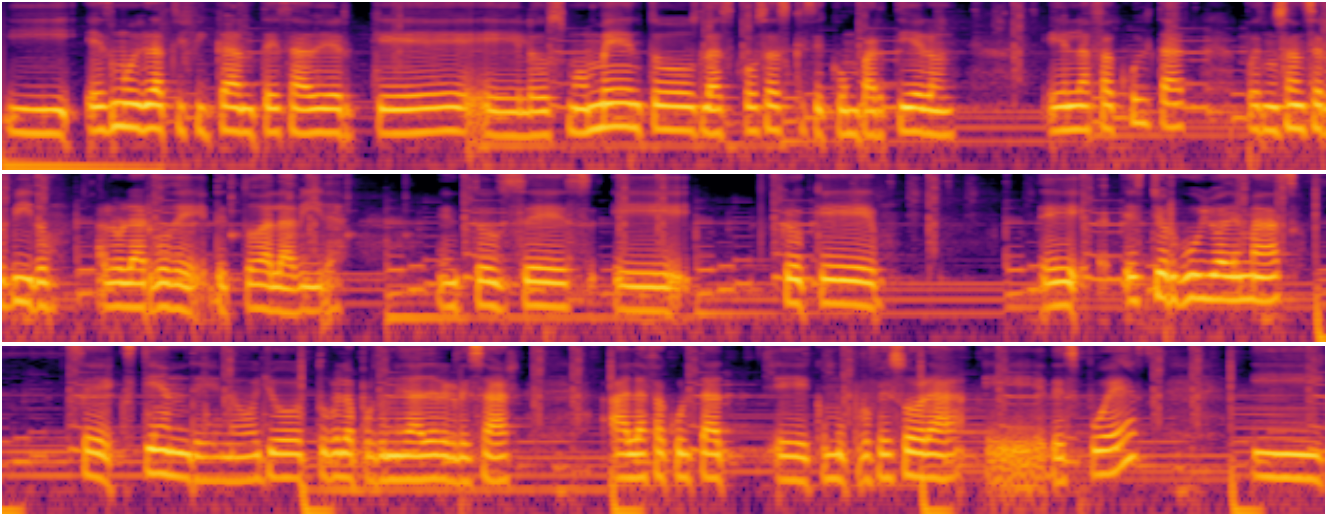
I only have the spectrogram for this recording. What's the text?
y es muy gratificante saber que eh, los momentos, las cosas que se compartieron en la facultad, pues nos han servido a lo largo de, toda la vida. Entonces, eh, creo que eh, este orgullo además se extiende, ¿no? Yo tuve la oportunidad de regresar a la facultad como profesora después y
